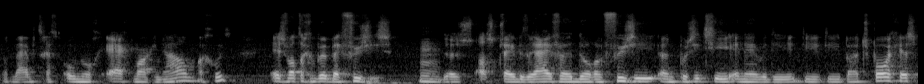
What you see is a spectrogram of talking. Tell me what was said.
wat mij betreft ook nog erg marginaal, maar goed, is wat er gebeurt bij fusies. Hmm. Dus als twee bedrijven door een fusie een positie innemen die, die, die buitensporig is,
